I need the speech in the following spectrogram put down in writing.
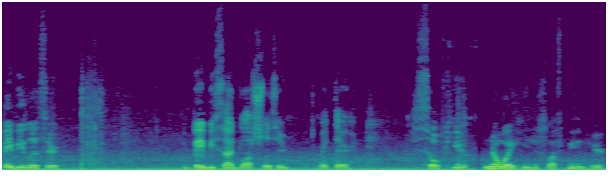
Baby lizard. Baby side blotch lizard right there. So cute. No way he just left me in here.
